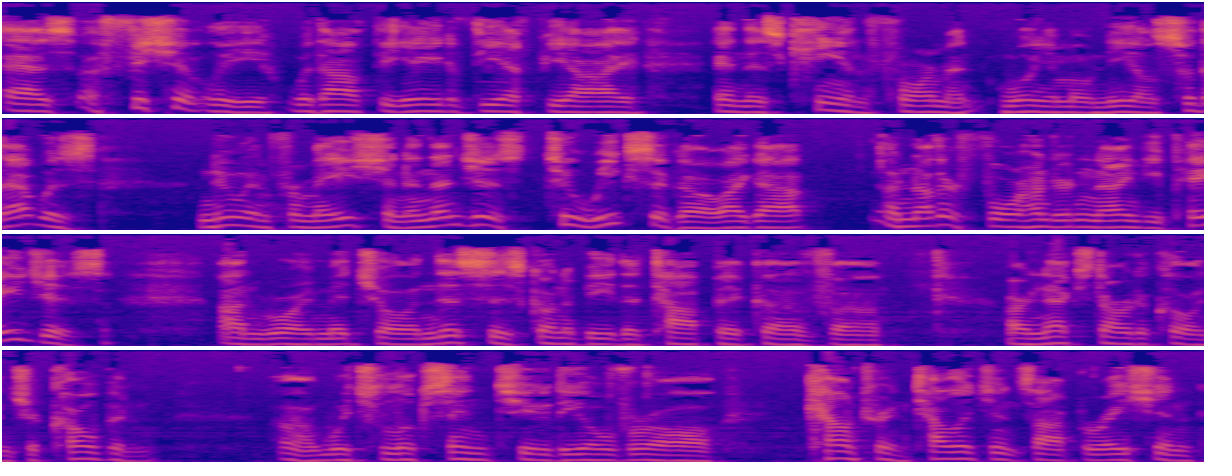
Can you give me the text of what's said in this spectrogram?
as efficiently without the aid of the FBI and this key informant, William O'Neill. So that was new information. And then just two weeks ago, I got another 490 pages on Roy Mitchell, and this is going to be the topic of uh, our next article in Jacobin, uh, which looks into the overall counterintelligence operation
